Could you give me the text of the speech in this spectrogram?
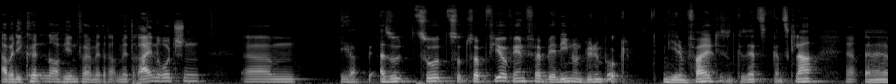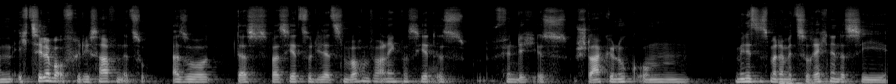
aber die könnten auf jeden Fall mit, mit reinrutschen. Ähm, ja, also zu, zu Top 4 auf jeden Fall Berlin und Lüneburg. In jedem Fall, die sind gesetzt, ganz klar. Ja. Ähm, ich zähle aber auch Friedrichshafen dazu. Also das, was jetzt so die letzten Wochen vor allen Dingen passiert ja. ist, finde ich, ist stark genug, um mindestens mal damit zu rechnen, dass sie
